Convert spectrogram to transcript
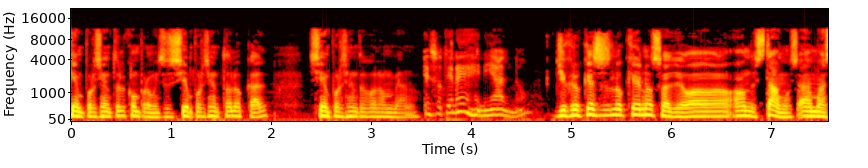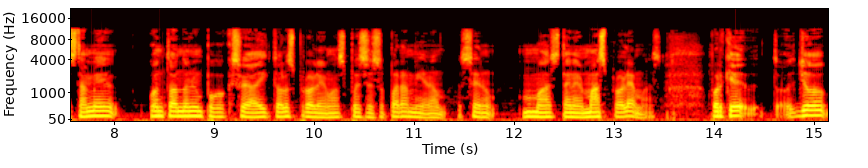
100% del compromiso, es 100% local, 100% colombiano. Eso tiene de genial, ¿no? Yo creo que eso es lo que nos ha llevado a donde estamos. Además, también contándole un poco que soy adicto a los problemas, pues eso para mí era ser más, tener más problemas. Porque yo,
